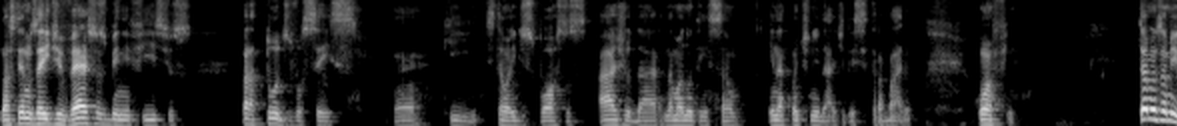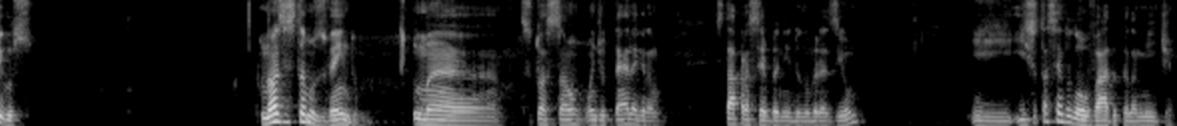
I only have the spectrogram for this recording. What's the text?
Nós temos aí diversos benefícios para todos vocês né, que estão aí dispostos a ajudar na manutenção e na continuidade desse trabalho com afinco. Então, meus amigos, nós estamos vendo uma situação onde o Telegram está para ser banido no Brasil. E isso está sendo louvado pela mídia,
